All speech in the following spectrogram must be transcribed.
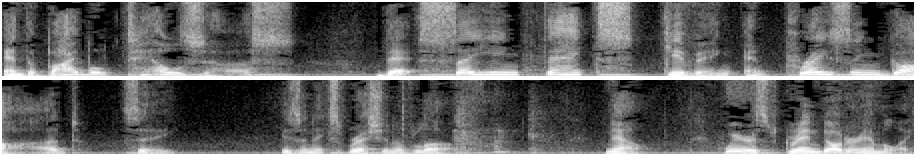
And the Bible tells us that saying thanksgiving and praising God, see, is an expression of love. Now, where is granddaughter Emily?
